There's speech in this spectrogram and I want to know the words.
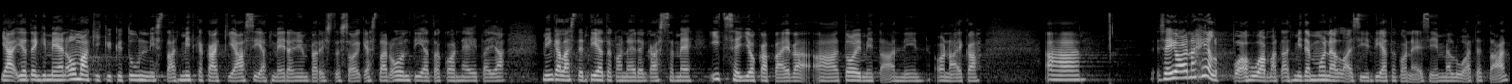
Ja jotenkin meidän omakin kyky tunnistaa, että mitkä kaikki asiat meidän ympäristössä oikeastaan on tietokoneita ja minkälaisten tietokoneiden kanssa me itse joka päivä äh, toimitaan, niin on aika... Äh, se ei ole aina helppoa huomata, että miten monenlaisiin tietokoneisiin me luotetaan.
